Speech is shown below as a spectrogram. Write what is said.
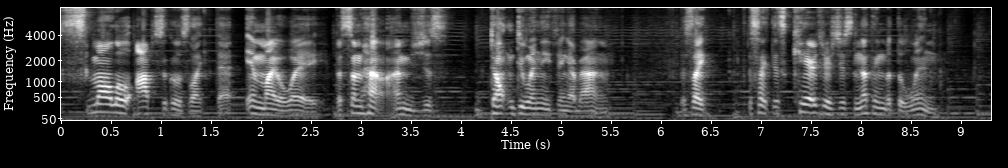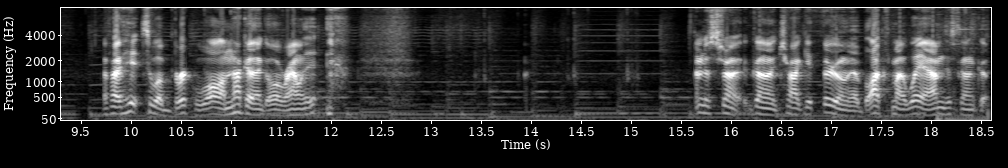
Small little obstacles like that in my way, but somehow I'm just don't do anything about them. It's like it's like this character is just nothing but the wind. If I hit to a brick wall, I'm not gonna go around it. I'm just gonna try to get through, and it blocks my way. I'm just gonna go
